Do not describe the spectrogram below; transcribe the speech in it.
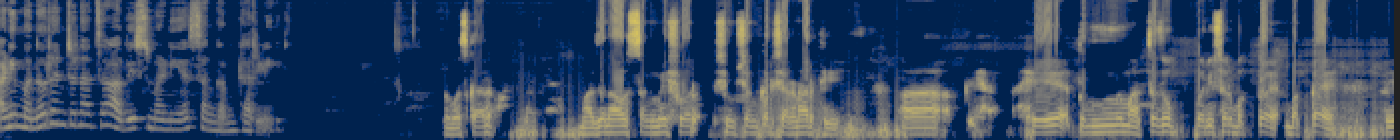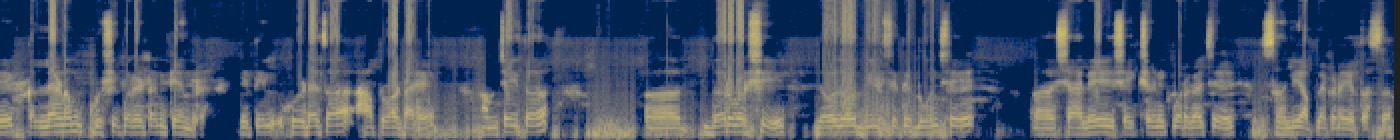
आणि मनोरंजनाचा अविस्मरणीय संगम ठरली. नमस्कार. माझं नाव संगमेश्वर शिवशंकर शरणार्थी. हे तुम्ही मागचा जो परिसर बघतोय बघताय ते कल्याणम कृषी पर्यटन केंद्र येथील हुरड्याचा हा प्लॉट आहे. आमच्या इथं दरवर्षी जवळजवळ दीडशे ते दोनशे शालेय शैक्षणिक वर्गाचे सहली आपल्याकडे येत असतात.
